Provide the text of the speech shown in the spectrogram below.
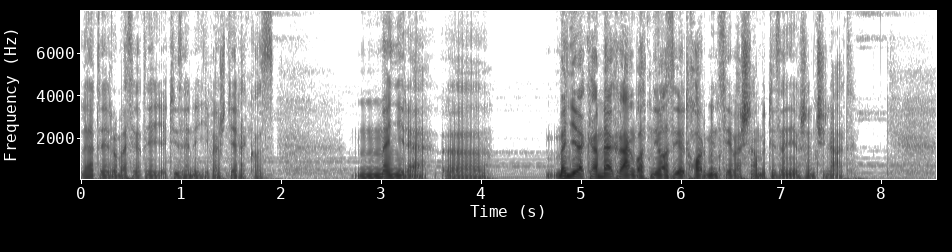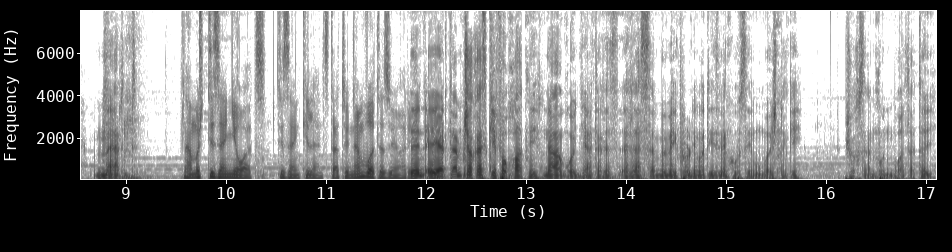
lehet erről beszélgetni, hogy egy 14 éves gyerek az mennyire, mennyire kell megrángatni azért 30 évesen, amit 10 évesen csinált mert... Na most 18, 19, tehát hogy nem volt ez olyan rég. Értem, csak ezt kifoghatni, ne aggódjál, tehát ez, ez lesz ebben még probléma 10-20 év múlva is neki. Sok szempontból. Tehát, hogy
